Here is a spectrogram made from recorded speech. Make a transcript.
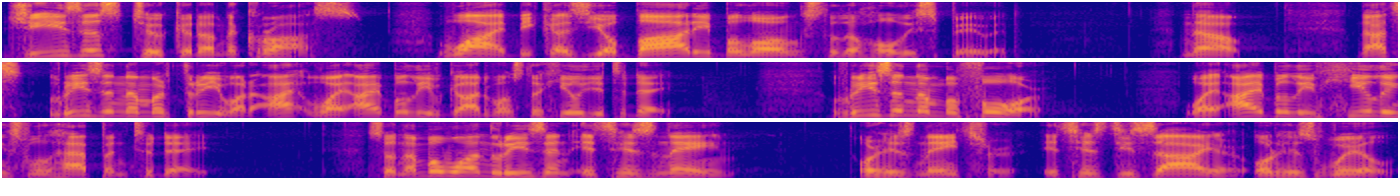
Jesus took it on the cross. Why? Because your body belongs to the Holy Spirit. Now, that's reason number three what I, why I believe God wants to heal you today. Reason number four, why I believe healings will happen today. So number one reason, it's His name or His nature. It's His desire or His will.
